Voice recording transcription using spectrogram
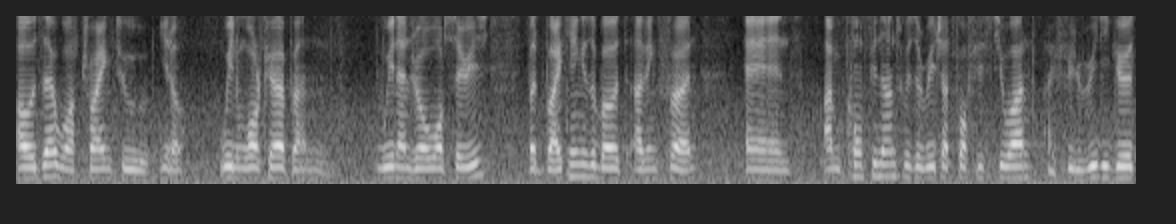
out there who are trying to, you know, win World Cup and win Enduro World Series. But biking is about having fun and I'm confident with the reach at 451 I feel really good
